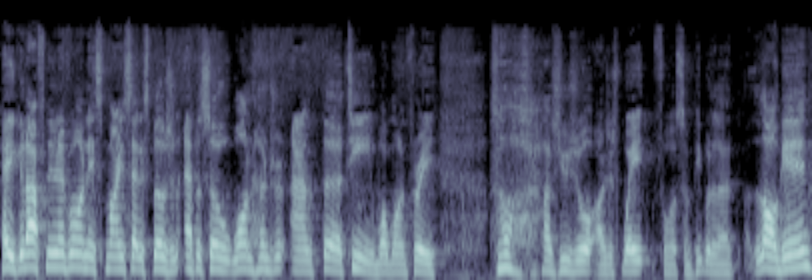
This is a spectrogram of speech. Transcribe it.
Hey, good afternoon, everyone. It's Mindset Explosion, episode 113, 113. So, as usual, I'll just wait for some people to log in.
